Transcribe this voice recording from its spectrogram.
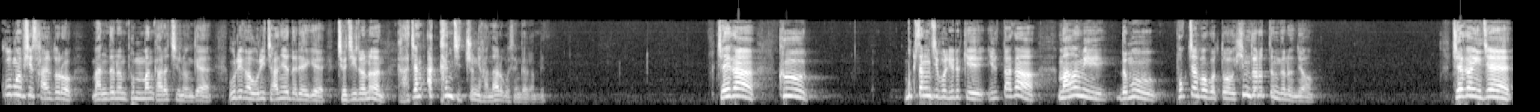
꿈 없이 살도록 만드는 법만 가르치는 게 우리가 우리 자녀들에게 저지르는 가장 악한 짓 중에 하나라고 생각합니다. 제가 그 묵상집을 이렇게 읽다가 마음이 너무 복잡하고 또 힘들었던 거는요. 제가 이제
